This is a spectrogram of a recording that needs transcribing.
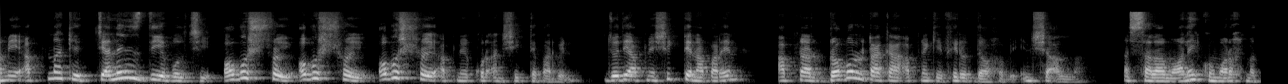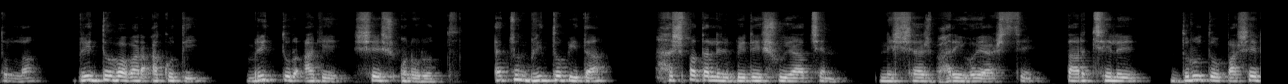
আমি আপনাকে চ্যালেঞ্জ দিয়ে বলছি, অবশ্যই অবশ্যই অবশ্যই আপনি কোরআন শিখতে পারবেন। যদি আপনি শিখতে না পারেন, আপনার ডবল টাকা আপনাকে ফেরত দেওয়া হবে, ইনশাআল্লাহ। আসসালামু আলাইকুম রহমতুল্লাহ বৃদ্ধ বাবার আকুতি, মৃত্যুর আগে শেষ অনুরোধ। একজন বৃদ্ধ পিতা হাসপাতালের বেডে শুয়ে আছেন, নিঃশ্বাস ভারী হয়ে আসছে। তার ছেলে দ্রুত পাশের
